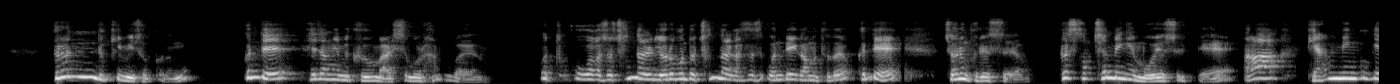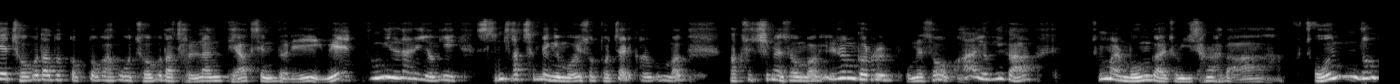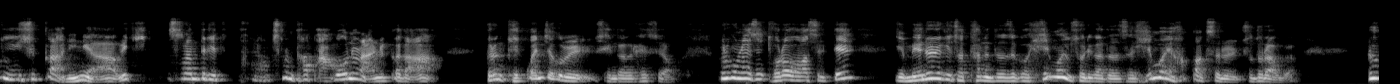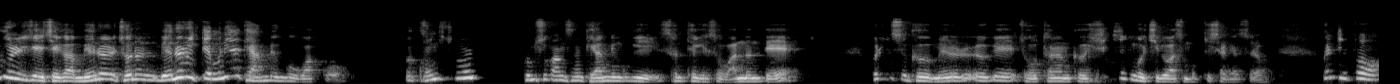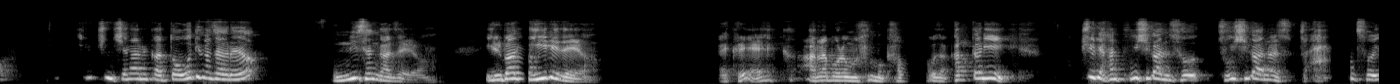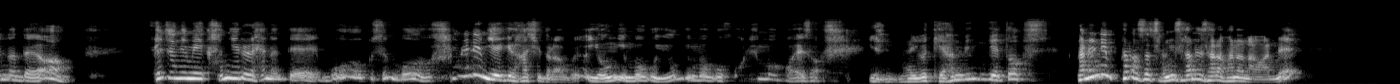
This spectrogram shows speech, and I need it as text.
그런 느낌이 있었거든요. 근데 회장님이 그 말씀을 하는 거예요. 어, 듣고 가서 첫날, 여러분도 첫날 가서 one day 가면 들어요? 근데 저는 그랬어요. 그 4천 명이 모였을 때, 아, 대한민국에 저보다도 똑똑하고 저보다 잘난 대학생들이 왜 평일날에 여기 3, 4천 명이 모여서 돗자리 깔고 막 박수 치면서 막 이런 거를 보면서, 아, 여기가 정말 뭔가 좀 이상하다. 좋은 점도 있을 거 아니냐. 왜 사람들이 나처럼 다 바보는 아닐 거다. 그런 객관적으로 생각을 했어요. 그러고 나서 돌아왔을 때 이제 며느리기 좋다는 데서 그 해모임 소리가 들어서 해모임 한 박스를 주더라고요. 그걸 이제 제가 며느리, 저는 며느리 때문에 대한민국 왔고, 공수는 금수강산 대한민국이 선택해서 왔는데, 그래서 그 며느리에게 좋다는 그 해모임을 집에 와서 먹기 시작했어요. 그런데 또, 일주일 지나니까 또 어디 가자 그래요? 국리선 가세요. 1박 2일이 돼요. 아, 그래, 알아보려면 한번 가보자. 갔더니 일주일에 한두 시간 서, 두 시간을 쫙 서 있는데요. 회장님이 강의를 했는데 뭐 무슨 뭐 하나님 얘기를 하시더라고요. 영이 뭐고 육이 뭐고 혼이 뭐고 해서 야, 이거 대한민국에도 하나님 팔아서 장사하는 사람 하나 나왔네.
